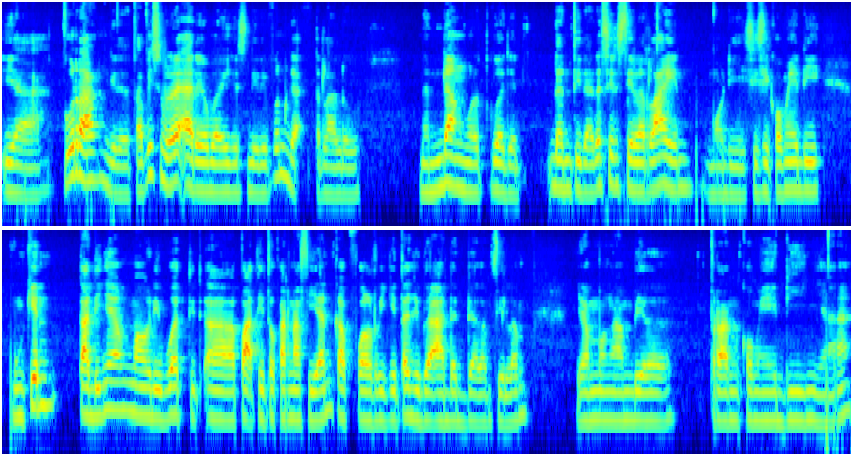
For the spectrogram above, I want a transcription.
ya kurang gitu. Tapi sebenarnya Aryo Bayu sendiri pun nggak terlalu nendang menurut gue dan tidak ada scene stealer lain mau di sisi komedi. Mungkin tadinya mau dibuat uh, Pak Tito Karnavian Kapolri kita juga ada di dalam film yang mengambil peran komedinya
